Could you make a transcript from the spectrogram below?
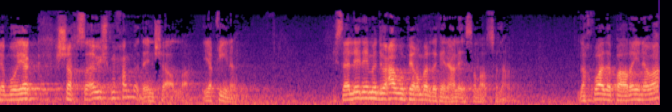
كبويك شخص أويش محمد إن شاء الله يقينا ئێستال لێرە ئێمە دوعا بۆ پێغمبەر دەکەین عليه سڵات سلام لەخوا دەپارڕینەوە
